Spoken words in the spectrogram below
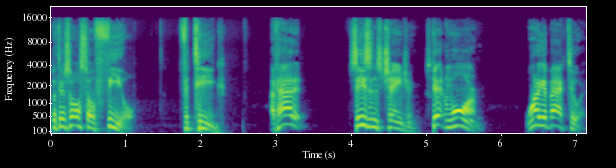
But there's also feel, fatigue. I've had it. Season's changing. It's getting warm. Want to get back to it.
